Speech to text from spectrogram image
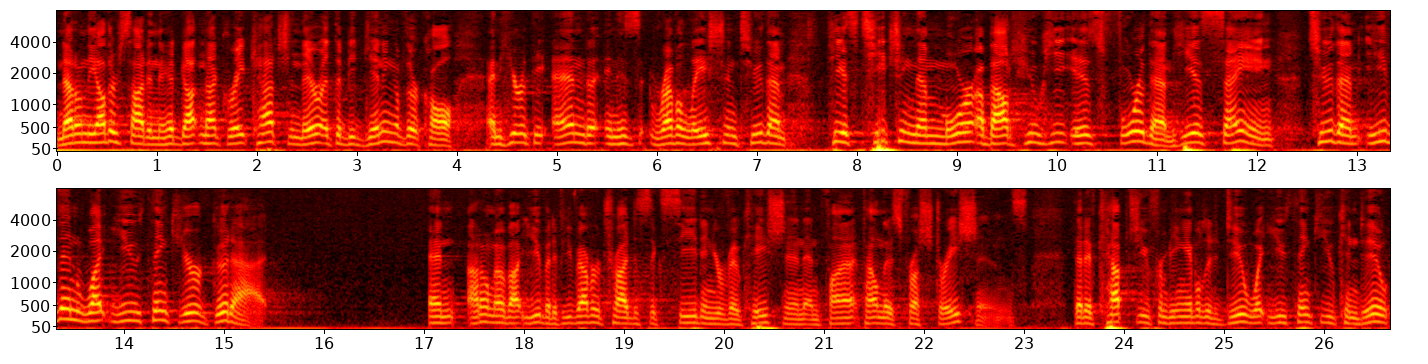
net on the other side, and they had gotten that great catch, and they're at the beginning of their call. And here at the end, in his revelation to them, he is teaching them more about who he is for them. He is saying to them, even what you think you're good at, And I don't know about you, but if you've ever tried to succeed in your vocation and fi- found those frustrations that have kept you from being able to do what you think you can do,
